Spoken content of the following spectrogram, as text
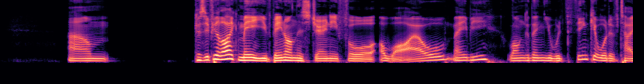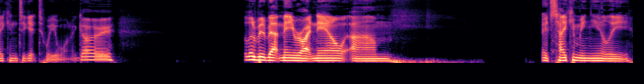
um, because if you're like me, you've been on this journey for a while, maybe longer than you would think it would have taken to get to where you want to go. A little bit about me right now. Um, it's taken me nearly,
